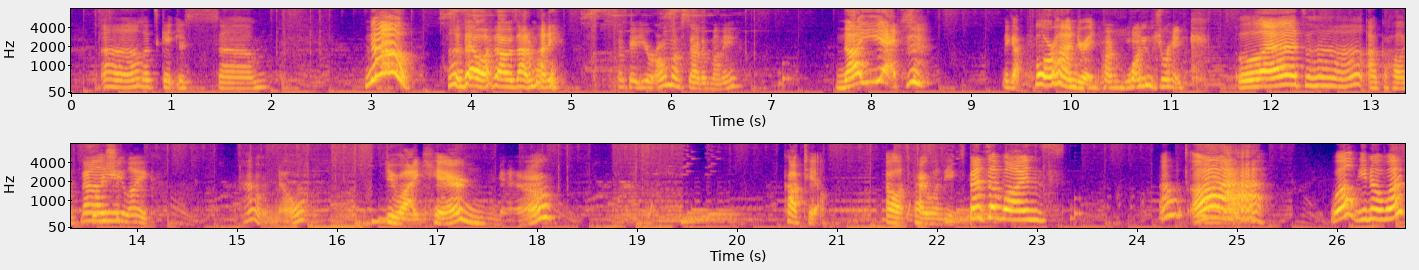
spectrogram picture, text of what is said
uh, let's get you some. No! that, was, that was out of money. Okay, you're almost out of money. Not yet! They got 400. Buy one drink. Let's, uh, alcoholic What does she like? I don't know. Do I care? No. Cocktail. Oh, it's probably one of the expensive ones. Oh, ah! Well, you know what?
